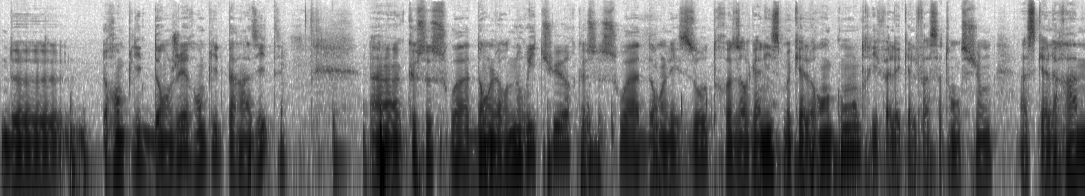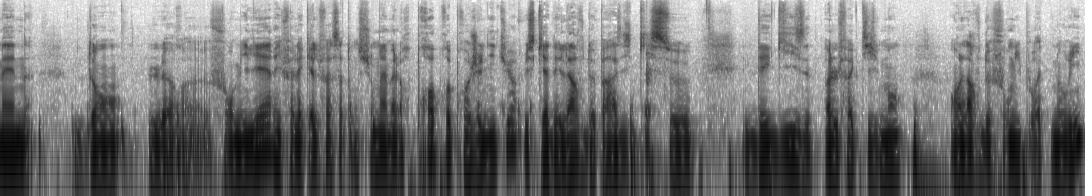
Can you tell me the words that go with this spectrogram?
de, rempli de dangers, rempli de parasites. Euh, que ce soit dans leur nourriture, que ce soit dans les autres organismes qu'elles rencontrent, il fallait qu'elles fassent attention à ce qu'elles ramènent dans leur euh, fourmilière, il fallait qu'elles fassent attention même à leur propre progéniture, puisqu'il y a des larves de parasites qui se déguisent olfactivement en larves de fourmis pour être nourries.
